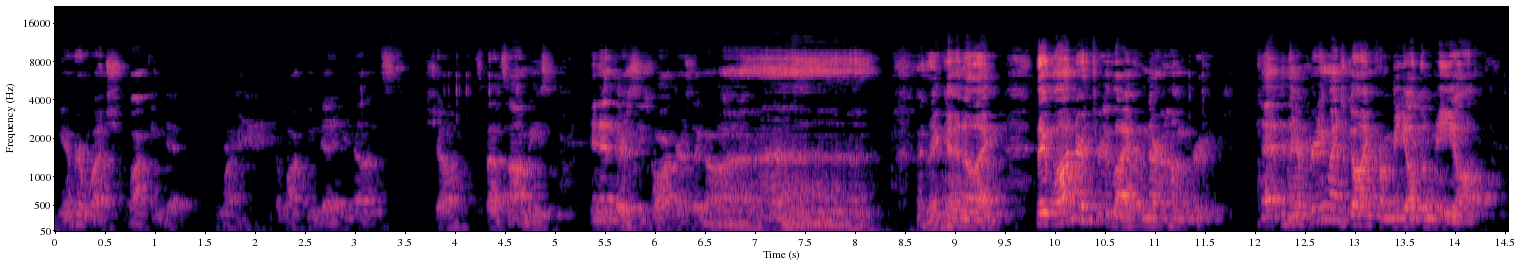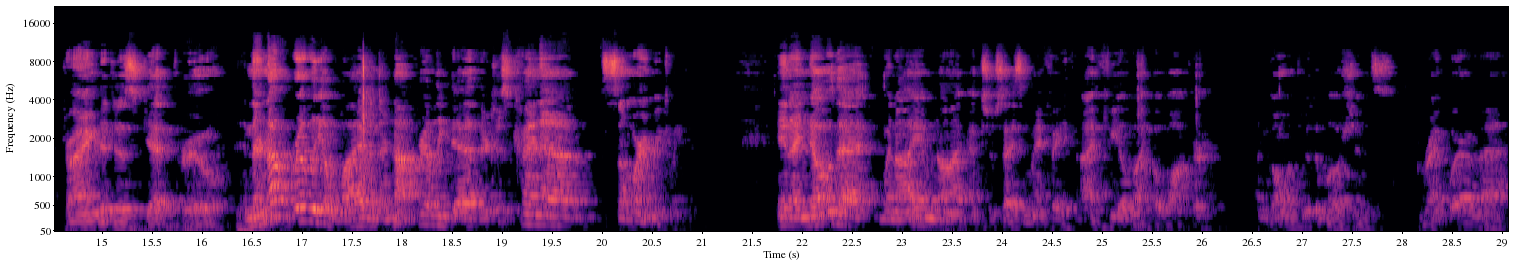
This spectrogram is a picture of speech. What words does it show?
You ever watch Walking Dead? Right. The Walking Dead, you know, that show? It's about zombies. And then there's these walkers that go, ah. and they kind of like, they wander through life and they're hungry. And they're pretty much going from meal to meal trying to just get through. And they're not really alive and they're not really dead. They're just kind of somewhere in between. And I know that when I am not exercising my faith, I feel like a walker. I'm going through the motions. I'm right where I'm at.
